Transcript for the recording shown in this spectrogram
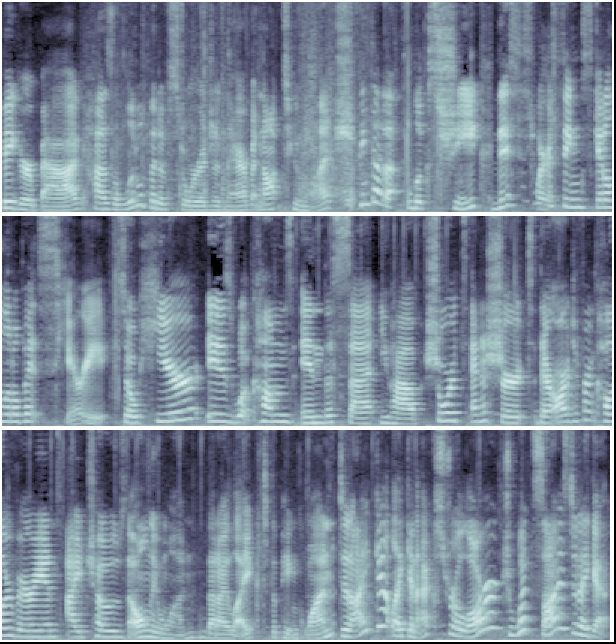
bigger bag. Has a little bit of storage in there, but not too much. I think that, that looks chic. This is where things get a little bit scary. So here is what comes in the set. You have shorts and a shirt. There are different color variants. I chose the only one that I liked, the pink one. Did I get like an extra large? What size did I get?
